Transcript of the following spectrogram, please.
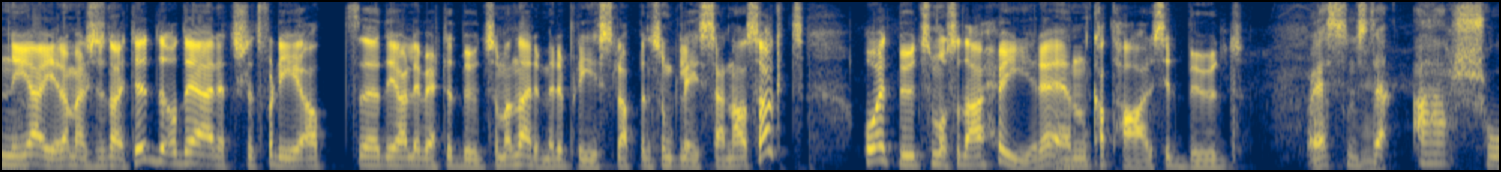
ny eier av Manchester United, og det er rett og slett fordi at eh, de har levert et bud som er nærmere prislappen som Glazerne har sagt, og et bud som også da er høyere enn Qatar sitt bud. Og jeg syns det er så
